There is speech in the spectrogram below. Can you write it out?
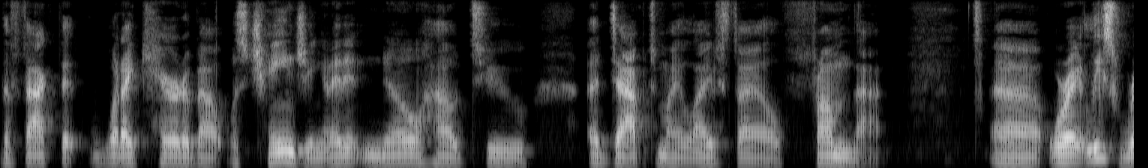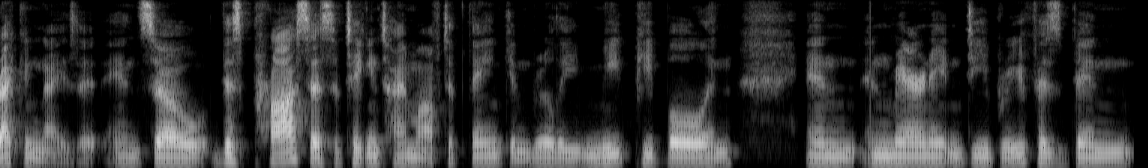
the fact that what I cared about was changing, and I didn't know how to adapt my lifestyle from that. Uh, or at least recognize it. And so this process of taking time off to think and really meet people and and and marinate and debrief has been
